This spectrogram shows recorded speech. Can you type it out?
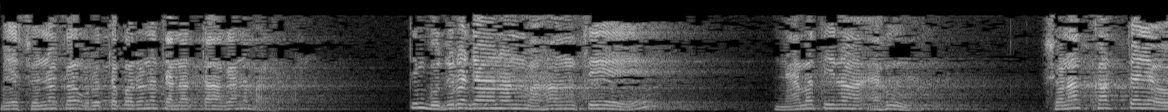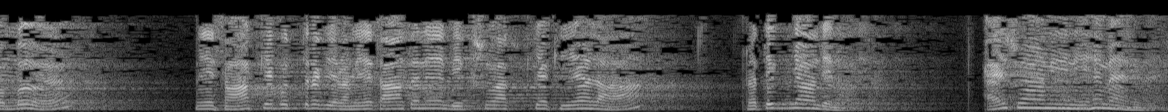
මේ සුනක වෘතපරණ තනත්තා ගැන බලන්න. ඉතින් බුදුරජාණන් වහන්සේ නැමතිලා ඇහු සුනක්කත්ය ඔබ මේ ශාක්‍ය පුත්‍ර කියලා මේ ශාසනයේ භික්ෂුවක්ය කියලා ප්‍රතිඥා දෙනවා. ඇයි ස්වාමීනි එහෙම ඇහුවේ?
